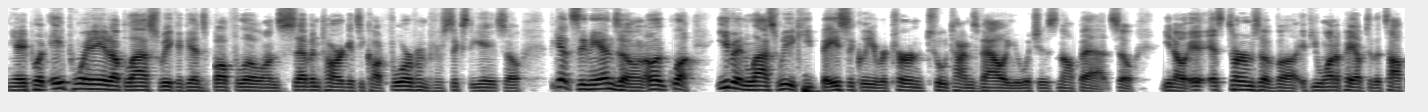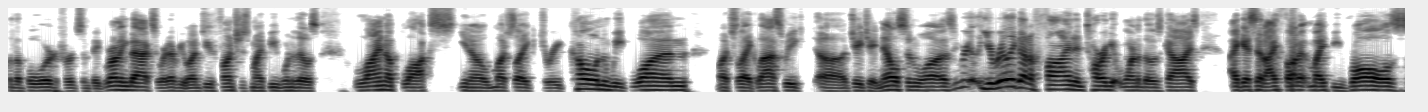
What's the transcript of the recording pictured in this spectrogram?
Yeah, he put 8.8 up last week against Buffalo on seven targets. He caught four of them for 68. So if he gets in the end zone, oh, look, even last week, he basically returned two times value, which is not bad. So, you know, in terms of uh, if you want to pay up to the top of the board for some big running backs or whatever you want to do, Funchess might be one of those lineup blocks, you know, much like Tarik Cohen week one, much like last week uh, J.J. Nelson was. You really, you really got to find and target one of those guys like I said, I thought it might be Rawls.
